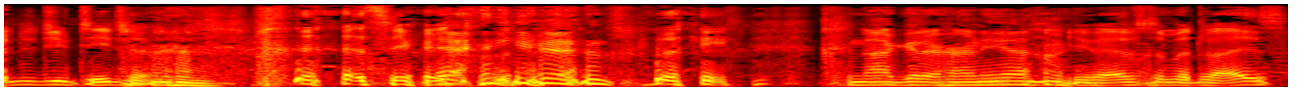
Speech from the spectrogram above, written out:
What did you teach him? Seriously. Yeah, yeah. Like, Not get a hernia? you have some advice?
